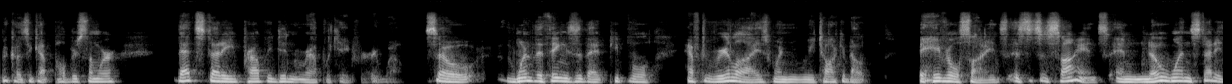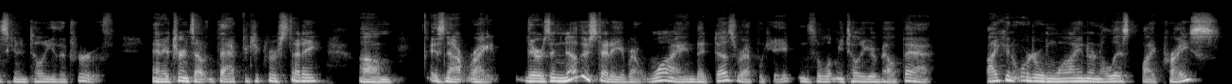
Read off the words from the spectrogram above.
because it got published somewhere. That study probably didn't replicate very well. So, one of the things that people have to realize when we talk about behavioral science is it's a science and no one study is going to tell you the truth. And it turns out that particular study um, is not right. There's another study about wine that does replicate. And so let me tell you about that. I can order wine on a list by price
